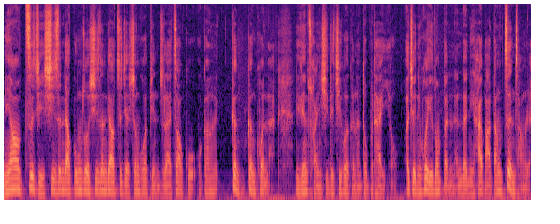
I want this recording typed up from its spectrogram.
你要自己牺牲掉工作，牺牲掉自己的生活品质来照顾，我告诉你，更更困难，你连喘息的机会可能都不太有。而且你会有种本能的，你还要把他当正常人，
